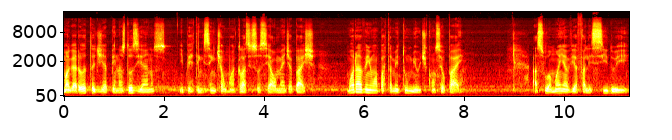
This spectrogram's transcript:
Uma garota de apenas 12 anos e pertencente a uma classe social média-baixa morava em um apartamento humilde com seu pai. A sua mãe havia falecido e,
